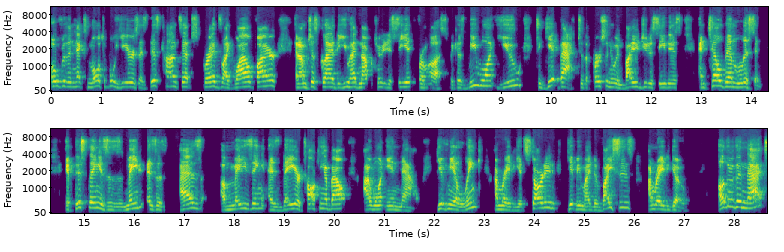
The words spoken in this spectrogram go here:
over the next multiple years as this concept spreads like wildfire. And I'm just glad that you had an opportunity to see it from us because we want you to get back to the person who invited you to see this and tell them, listen, if this thing is as main as as amazing as they are talking about, I want in now. Give me a link. I'm ready to get started. Get me my devices. I'm ready to go. Other than that,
